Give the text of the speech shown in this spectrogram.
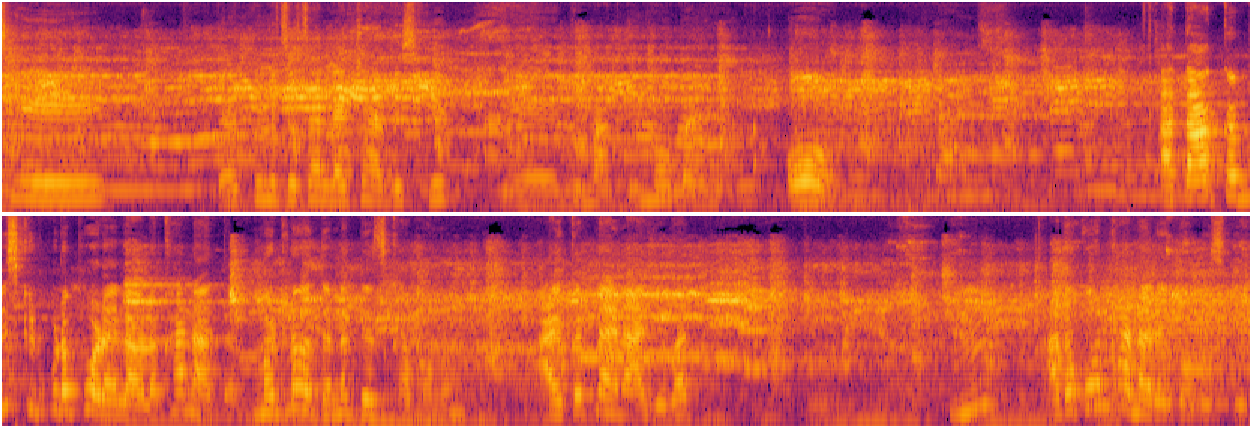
बसले तर तुलूचं चाललाय चहा बिस्किट आणि ती मागते मोबाईल. ओ! आता अक्का बिस्किट पुढं फोडायला लावला खा ना आता. म्हटलं होतं ना तेच खा म्हणून. ऐकत नाही ना अजिबात. आता कोण खाणार आहे तो बिस्किट?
